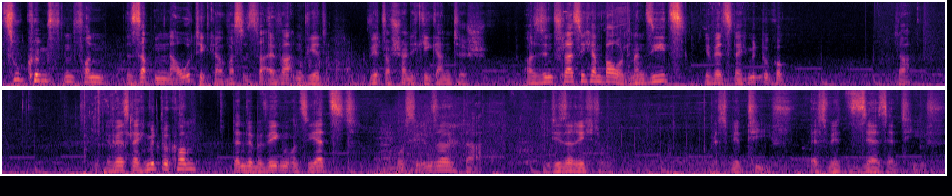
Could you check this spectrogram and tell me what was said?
Zukünften von Subnautica, was uns da erwarten wird, wird wahrscheinlich gigantisch. Also sie sind fleißig am Bauen. Man sieht's. Ihr werdet es gleich mitbekommen. Da. Ihr werdet es gleich mitbekommen, denn wir bewegen uns jetzt. Wo ist die Insel? Da. In diese Richtung. Es wird tief. Es wird sehr, sehr tief.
